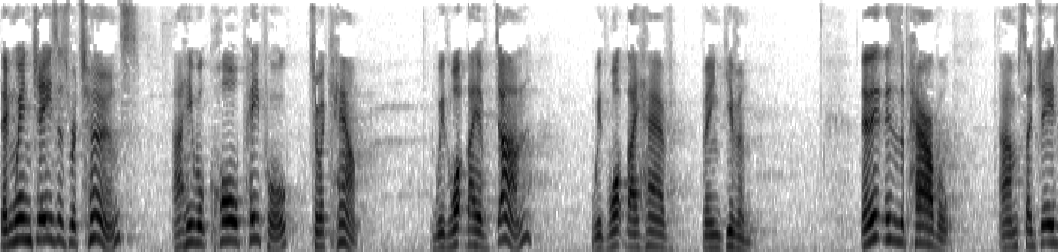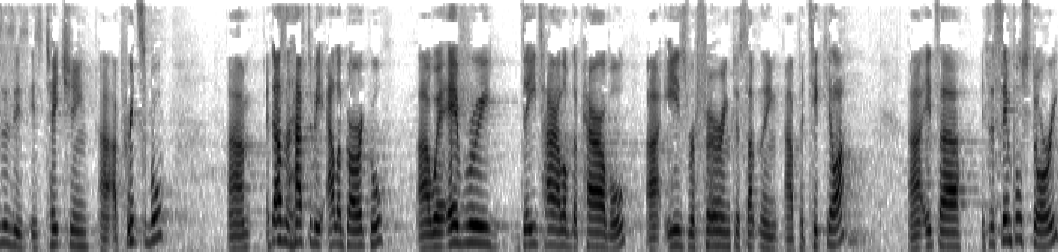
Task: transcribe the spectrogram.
then when Jesus returns, uh, he will call people to account with what they have done, with what they have been given. Now, this is a parable. Um, so Jesus is, is teaching uh, a principle. Um, it doesn't have to be allegorical, uh, where every detail of the parable uh, is referring to something uh, particular. Uh, it's a it's a simple story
